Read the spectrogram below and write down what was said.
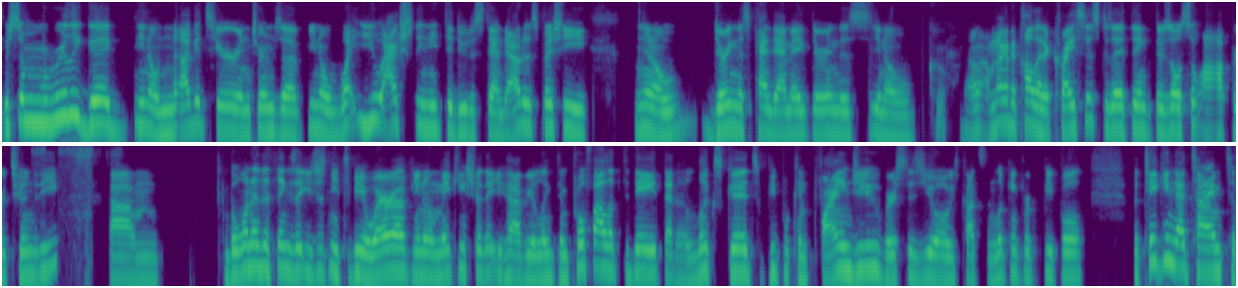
there's some really good, you know, nuggets here in terms of you know what you actually need to do to stand out, especially you know during this pandemic during this you know i'm not going to call it a crisis because i think there's also opportunity um, but one of the things that you just need to be aware of you know making sure that you have your linkedin profile up to date that it looks good so people can find you versus you always constantly looking for people but taking that time to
